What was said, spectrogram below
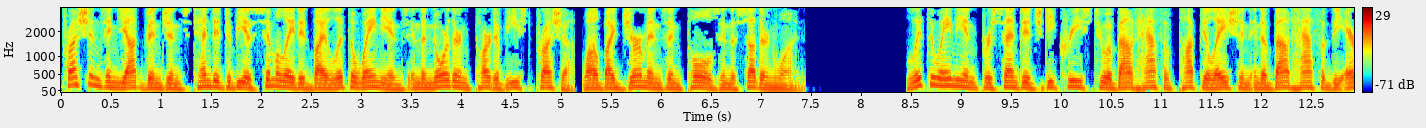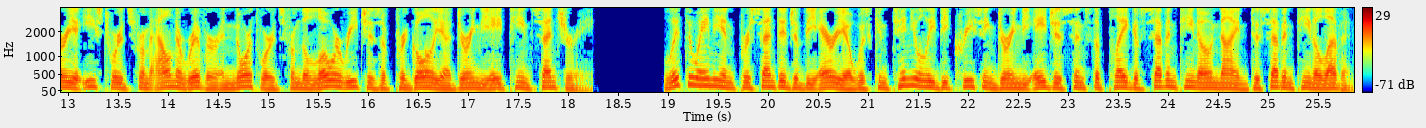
Prussians and Yatvingians tended to be assimilated by Lithuanians in the northern part of East Prussia, while by Germans and Poles in the southern one. Lithuanian percentage decreased to about half of population in about half of the area eastwards from Alna River and northwards from the lower reaches of Pregolia during the 18th century. Lithuanian percentage of the area was continually decreasing during the ages since the plague of 1709 to 1711.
